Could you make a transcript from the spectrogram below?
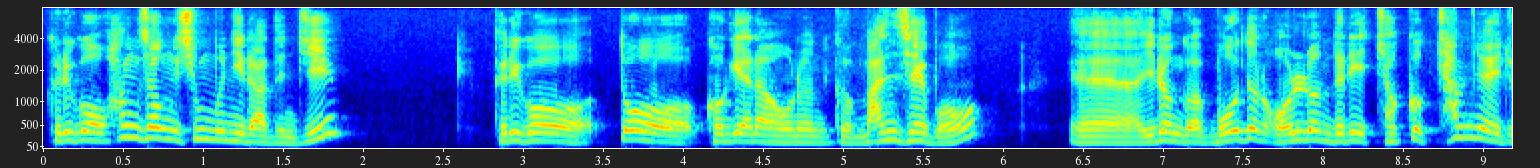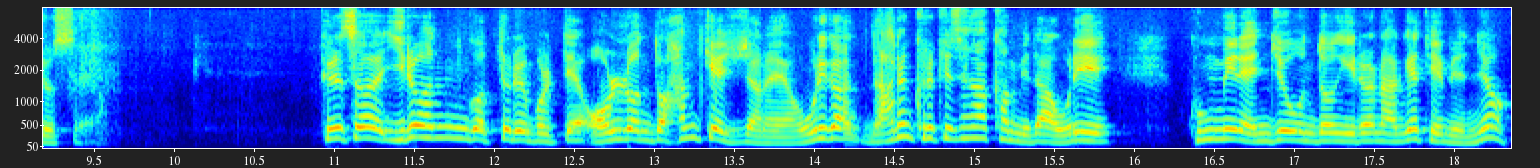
그리고 황성신문이라든지, 그리고 또 거기에 나오는 그 만세보, 예, 이런 거 모든 언론들이 적극 참여해 줬어요. 그래서 이런 것들을 볼 때 언론도 함께 해주잖아요. 우리가 나는 그렇게 생각합니다. 우리 국민 엔지오 운동이 일어나게 되면요,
